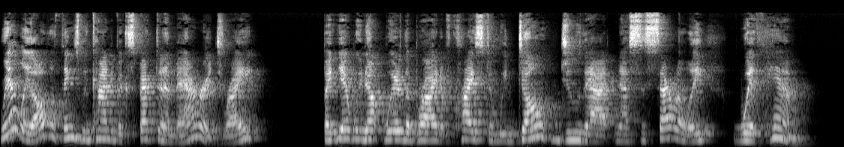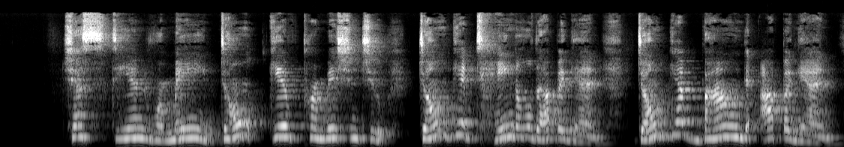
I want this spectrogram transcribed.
Really, all the things we kind of expect in a marriage, right? But yet we don't, we're the bride of Christ and we don't do that necessarily with Him. Just stand, remain. Don't give permission to. Don't get tangled up again. Don't get bound up again.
